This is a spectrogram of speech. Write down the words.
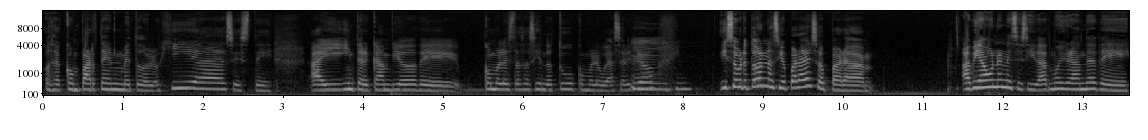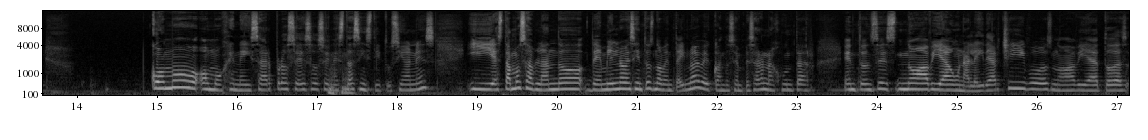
o sea, comparten metodologías, este, hay intercambio de cómo le estás haciendo tú, cómo le voy a hacer yo. Y sobre todo nació para eso, para... Había una necesidad muy grande de cómo homogeneizar procesos en estas instituciones y estamos hablando de 1999 cuando se empezaron a juntar. Entonces no había una ley de archivos, no había todas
